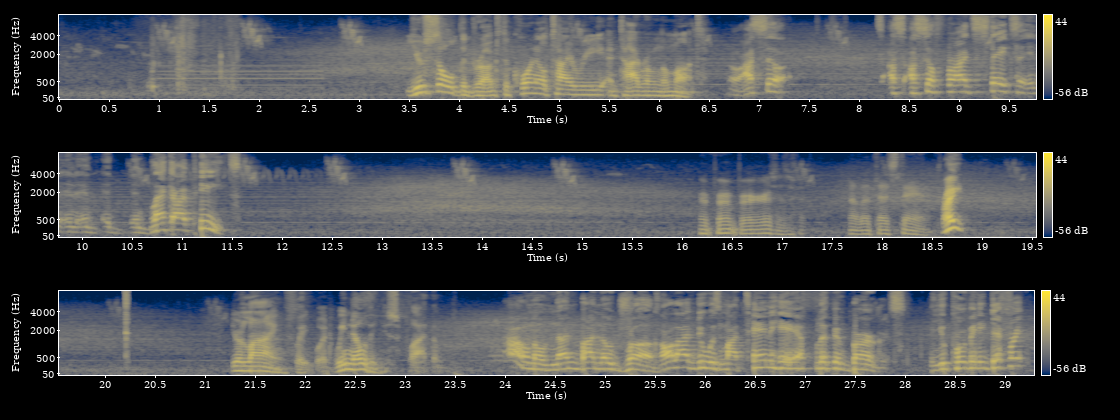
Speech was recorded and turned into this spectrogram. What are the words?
You sold the drugs to Cornell Tyree and Tyrone Lamont. Oh, I sell, I, I sell fried steaks and, and, and, and black-eyed peas. Or burnt burgers. Now let that stand. Right? You're lying, Fleetwood. We know that you supplied them. I don't know nothing about no drugs. All I do is my 10 hair flipping burgers. Can you prove any different?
